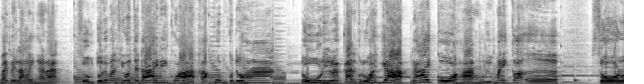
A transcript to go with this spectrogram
ไม่เป็นไรงั้นอะสุ่มตัวที่มันคิดว่าจะได้ดีกว่าครับ ผมก็ดูฮะตู้นี้ล้วกันก็ดูว่าอยากได้โกฮังหรือไม่ก็เออโซโล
